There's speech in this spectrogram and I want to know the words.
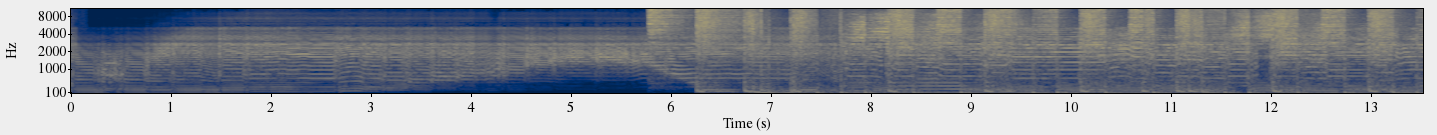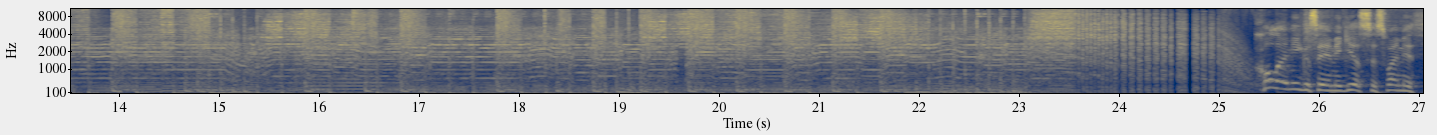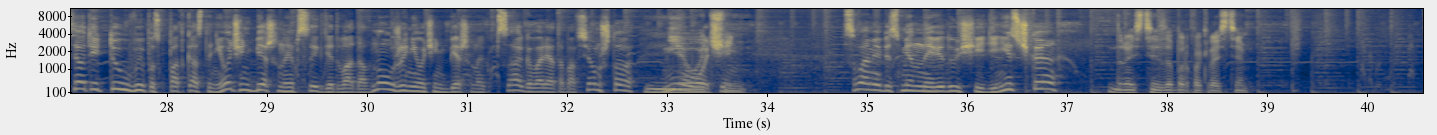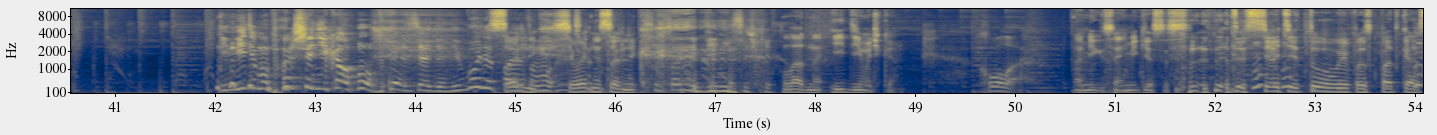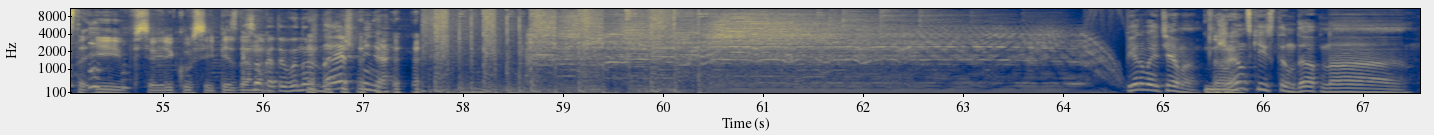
Амигос и амигессы, с вами 32 выпуск подкаста «Не очень бешеные псы», где два давно уже не очень бешеных пса говорят обо всем, что не, Не очень. очень. С вами бессменные ведущие Денисочка. Здрасте, забор покрасьте. И, видимо, больше никого, блядь, сегодня не будет, Сольник, поэтому... сегодня сольник. Сольник Денисочки. Ладно, и Димочка. Холла. Амигос и амигесы. Это все титу выпуск подкаста. И все, и рекурсии пизда. Сука, ты вынуждаешь меня? Первая тема. Давай. Женский стендап на...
